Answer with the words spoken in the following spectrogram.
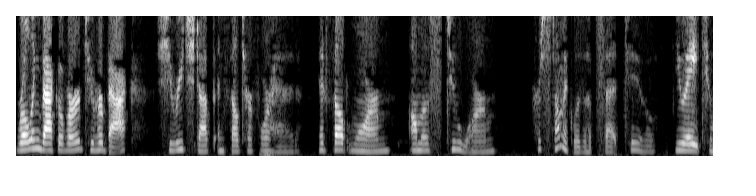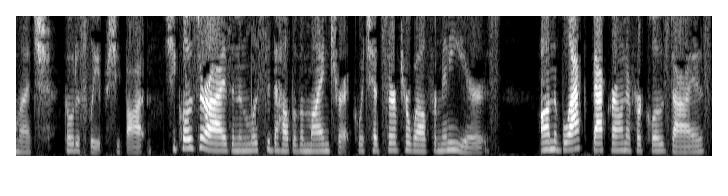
Rolling back over to her back, she reached up and felt her forehead. It felt warm, almost too warm. Her stomach was upset, too. You ate too much. Go to sleep, she thought. She closed her eyes and enlisted the help of a mind trick which had served her well for many years. On the black background of her closed eyes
